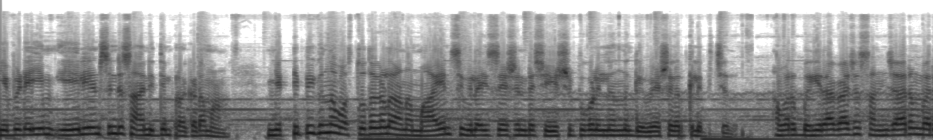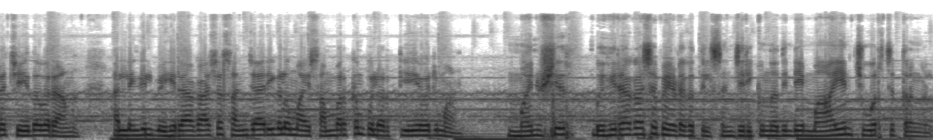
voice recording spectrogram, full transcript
എവിടെയും ഏലിയൻസിന്റെ സാന്നിധ്യം പ്രകടമാണ്. ഞെട്ടിപ്പിക്കുന്ന വസ്തുതകളാണ് മായൻ സിവിലൈസേഷന്റെ ശേഷിപ്പുകളിൽ നിന്ന് ഗവേഷകർക്ക് ലഭിച്ചത്. അവർ ബഹിരാകാശ സഞ്ചാരം വരെ ചെയ്തവരാണ് അല്ലെങ്കിൽ ബഹിരാകാശ സഞ്ചാരികളുമായി സമ്പർക്കം പുലർത്തിയവരുമാണ്. മനുഷ്യർ ബഹിരാകാശ പേടകത്തിൽ സഞ്ചരിക്കുന്നതിന്റെ മായൻ ചുവർ ചിത്രങ്ങൾ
